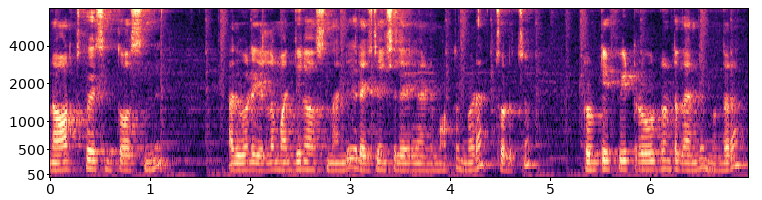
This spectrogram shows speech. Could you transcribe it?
నార్త్ ఫేసింగ్తో వస్తుంది. అది కూడా ఇళ్ళ మధ్యలో వస్తుందండి. రెసిడెన్షియల్ ఏరియా అండి మొత్తం కూడా చూడొచ్చు. ట్వంటీ ఫీట్ రోడ్ ఉంటుందండి ముందర.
